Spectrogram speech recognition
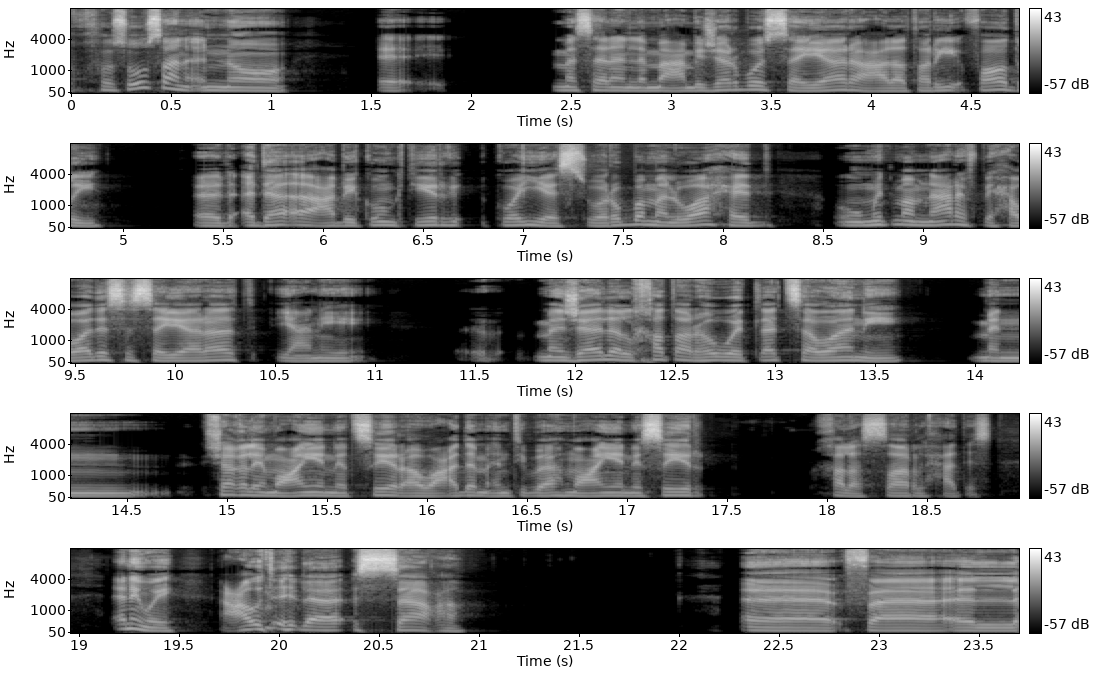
خصوصا إنه مثلا لما عم بيجربوا السيارة على طريق فاضي ادائها عم بيكون كتير كويس وربما الواحد ومثل ما بنعرف بحوادث السيارات يعني مجال الخطر هو ثلاث ثواني من شغلة معينة تصير أو عدم انتباه معين يصير خلص صار الحادث. Anyway عودة إلى الساعة. آه فال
